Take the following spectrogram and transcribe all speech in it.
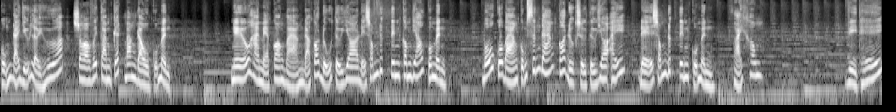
cũng đã giữ lời hứa so với cam kết ban đầu của mình. Nếu hai mẹ con bạn đã có đủ tự do để sống đức tin công giáo của mình, bố của bạn cũng xứng đáng có được sự tự do ấy để sống đức tin của mình, phải không? Vì thế,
